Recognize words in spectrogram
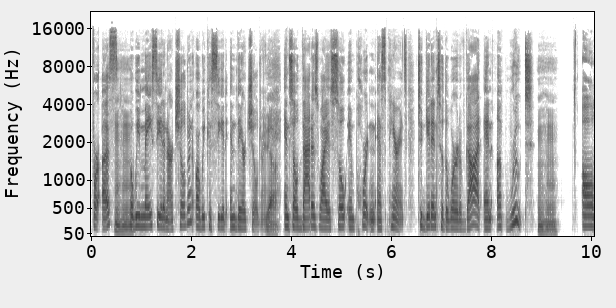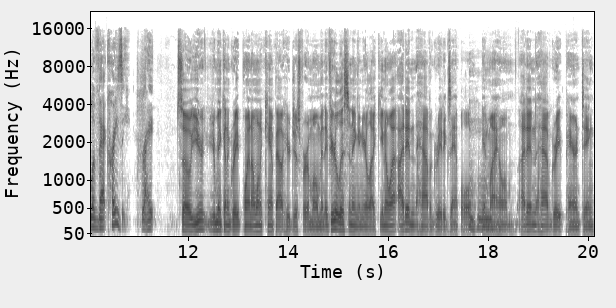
for us, but we may see it in our children or we could see it in their children. Mm-hmm. Yeah. And so that is why it's so important as parents to get into the word of God and uproot Mm-hmm. all of that crazy, right? So you're you're making a great point. I want to camp out here just for a moment. If you're listening and you're like, you know what, I didn't have a great example Mm-hmm. in my home. I didn't have great parenting,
